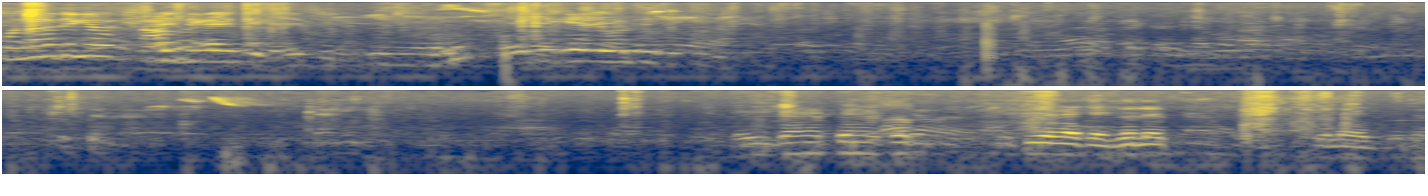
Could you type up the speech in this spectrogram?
কোন দিকে হচ্ছে? এই ব্যাঙের ফ্যাঙের সব উঠিয়ে গেছে, জলে চলে গেছে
